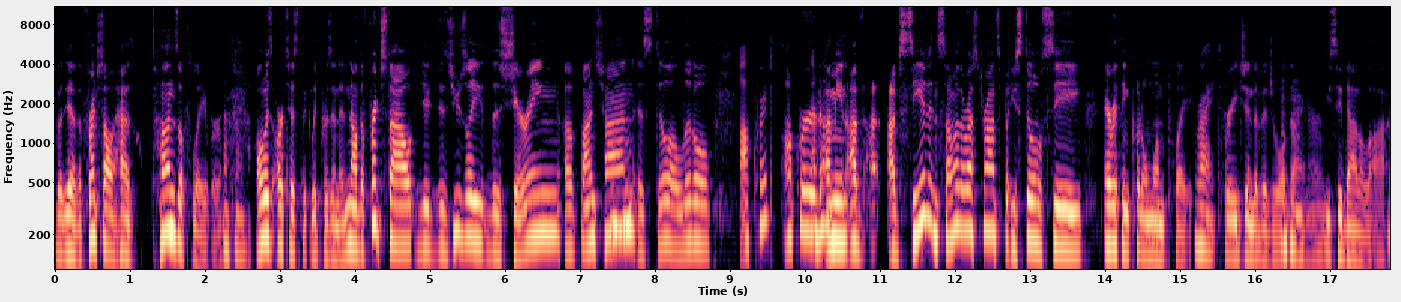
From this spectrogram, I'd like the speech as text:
But yeah, the French style has tons of flavor, Uh-huh. always artistically presented. Now, the French style is usually the sharing of banchan Mm-hmm. is still a little Awkward. awkward. Uh-huh. I mean, I've I- I've seen it in some of the restaurants, but you still see everything put on one plate, Right. Mm-hmm. For each individual diner, you see that a lot.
